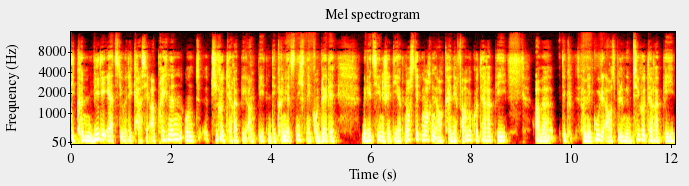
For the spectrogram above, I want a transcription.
Die können wie die Ärzte über die Kasse abrechnen und Psychotherapie anbieten. Die können jetzt nicht eine komplette medizinische Diagnostik machen, auch keine Pharmakotherapie, aber die haben eine gute Ausbildung in Psychotherapie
